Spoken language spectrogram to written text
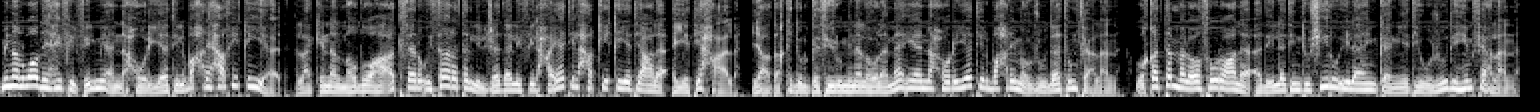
من الواضح في الفيلم أن حوريات البحر حقيقيات لكن الموضوع أكثر إثارة للجدل في الحياة الحقيقية على أي حال. يعتقد الكثير من العلماء أن حوريات البحر موجودات فعلا. وقد تم العثور على أدلة تشير إلى إمكانية وجودهم فعلا.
